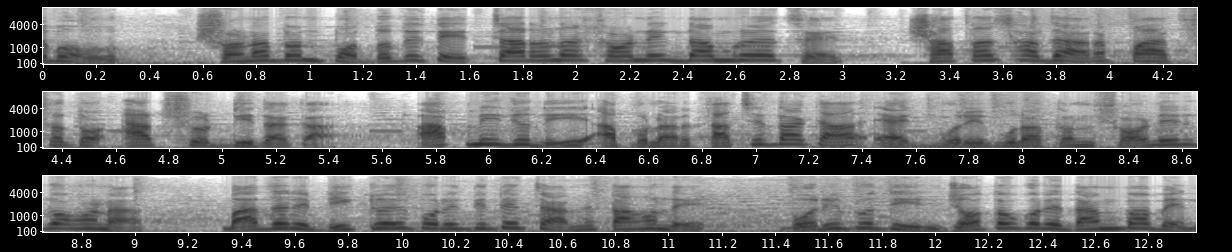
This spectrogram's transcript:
এবং সনাতন পদ্ধতিতে চার আনা স্বর্ণের দাম রয়েছে সাতাশ হাজার পাঁচশত আটষট্টি টাকা। আপনি যদি আপনার কাছে থাকা এক ভরি পুরাতন স্বর্ণের গহনা বাজারে বিক্রয় করে দিতে চান, তাহলে ভরি প্রতি যত করে দাম পাবেন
